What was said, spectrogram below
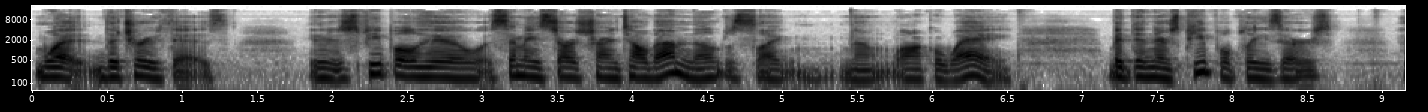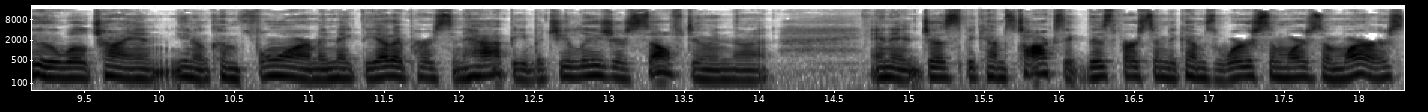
what the truth is. There's people who somebody starts trying to tell them, they'll just like, you know, walk away. But then there's people pleasers who will try and, you know, conform and make the other person happy, but you lose yourself doing that. And it just becomes toxic. This person becomes worse and worse and worse,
